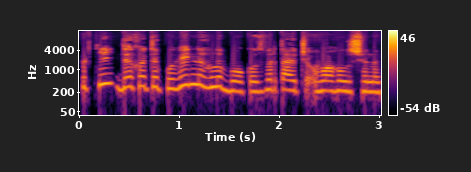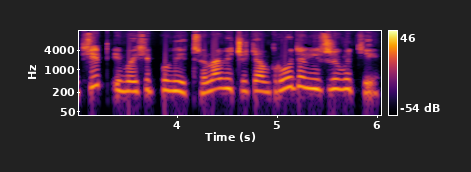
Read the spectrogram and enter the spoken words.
Почніть дихати повільно глибоко, звертаючи увагу лише на вхід і вихід повітря, на відчуття в грудях і в животі.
